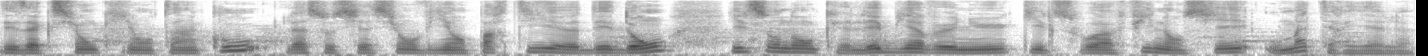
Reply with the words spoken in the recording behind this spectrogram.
des actions qui ont un coût. L'association vit en partie des dons. Ils sont donc les bienvenus, qu'ils soient financiers ou matériels.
